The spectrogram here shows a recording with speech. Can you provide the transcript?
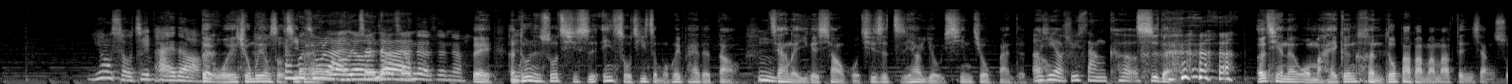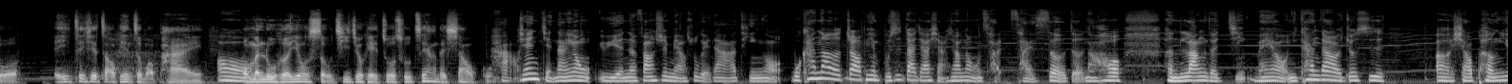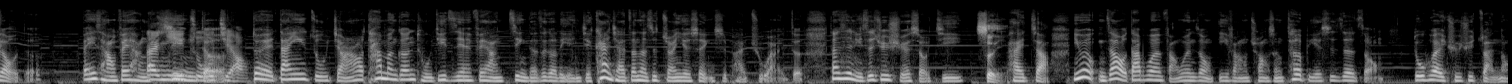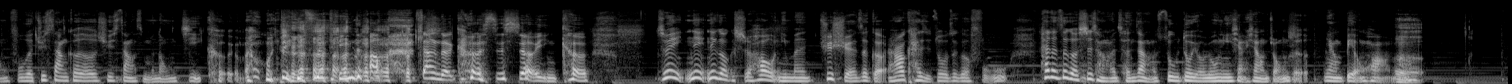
你用手机拍的、哦，对我也全部用手机拍出。来哦对不对真的真的真的。对，很多人说，其实哎，手机怎么会拍得到嗯这样的一个效果？其实只要有心就办得到。而且有去上课，是的，而且呢，我们还跟很多爸爸妈妈分享说，哎，这些照片怎么拍？哦我们如何用手机就可以做出这样的效果？好，先简单用语言的方式描述给大家听哦。我看到的照片不是大家想象那种彩彩色的，然后很浪的景，没有，你看到的就是呃小朋友的。非常非常单一近的主角对单一主角，然后他们跟土地之间非常近的这个连接，看起来真的是专业摄影师拍出来的。但是你是去学手机摄影拍照，因为你知道我大部分访问这种地方创生，特别是这种都会区去转农夫的，去上课都是去上什么农技课，有没有？我第一次听到上的课是摄影课。所以那那个时候你们去学这个，然后开始做这个服务，它的这个市场的成长的速度有如你想象中的那样变化吗？呃，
